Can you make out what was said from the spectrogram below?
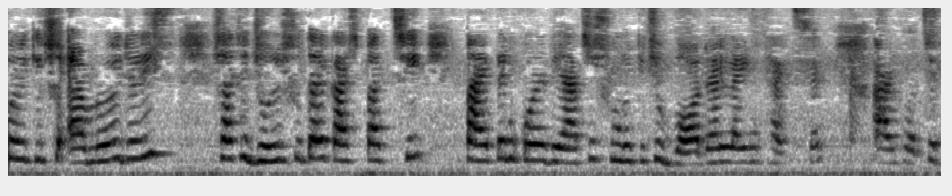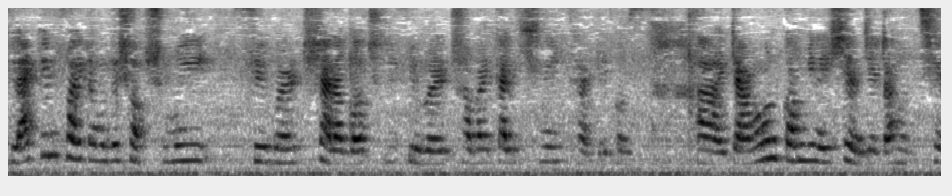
করে কিছু এমব্রয়ডারিস সাথে জরি সুতার কাজ পাচ্ছি। পাইপেন করে দেওয়া আছে, সুন্দর কিছু বর্ডার লাইন থাকছে। আর হচ্ছে ব্ল্যাক এন্ড হোয়াইট আমাদের সবসময় ফেভারিট সারা বছরই ফেভারিট সবাই কালেকশনেই থাকে বিকজ এটা এমন কম্বিনেশন যেটা হচ্ছে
